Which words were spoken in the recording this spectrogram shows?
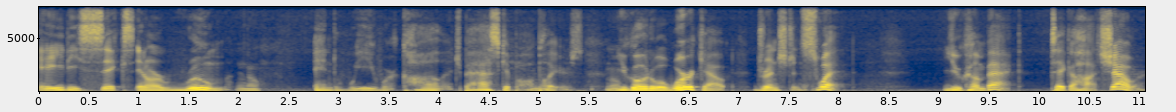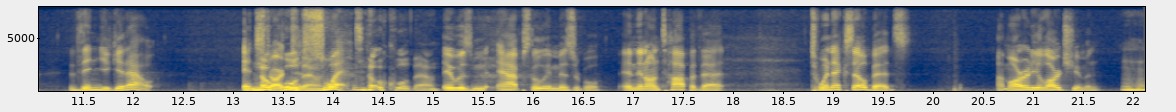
86 in our room No. And we were college basketball players. No. You go to a workout drenched in sweat. You come back, take a hot shower, then you get out and No start cool to down. sweat. no cool down. It was m- absolutely miserable. And then on top of that, twin XL beds. I'm already a large human. Mm-hmm.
